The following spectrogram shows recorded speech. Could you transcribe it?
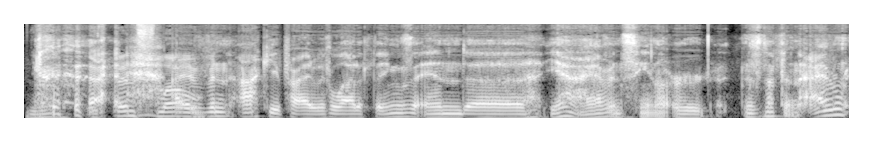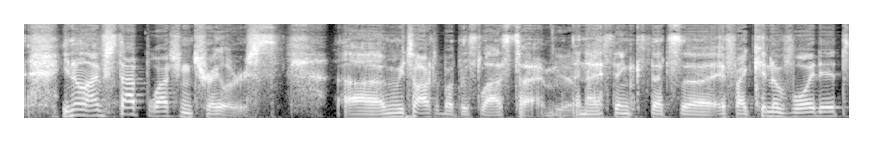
Yeah, it's been slow. I've been occupied with a lot of things, and uh, yeah, I haven't seen or there's nothing. I haven't. You know, I've stopped watching trailers. Uh, and we talked about this last time, Yeah. and I think that's uh, if I can avoid it,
